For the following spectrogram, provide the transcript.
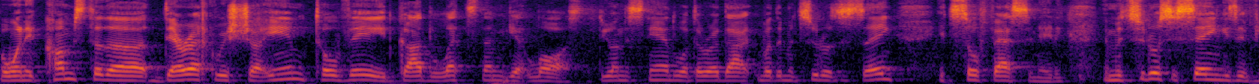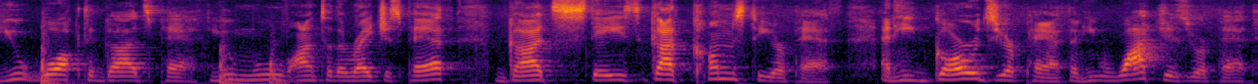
But when it comes to the derech rishayim toved, God lets them get lost. Do you understand what the Radak, what the Mitzudos is saying? It's so fascinating. The Mitzudos is saying is if you walk to God's path, you move onto the righteous path, God stays, God comes to your path and he guards your path and he watches your path.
